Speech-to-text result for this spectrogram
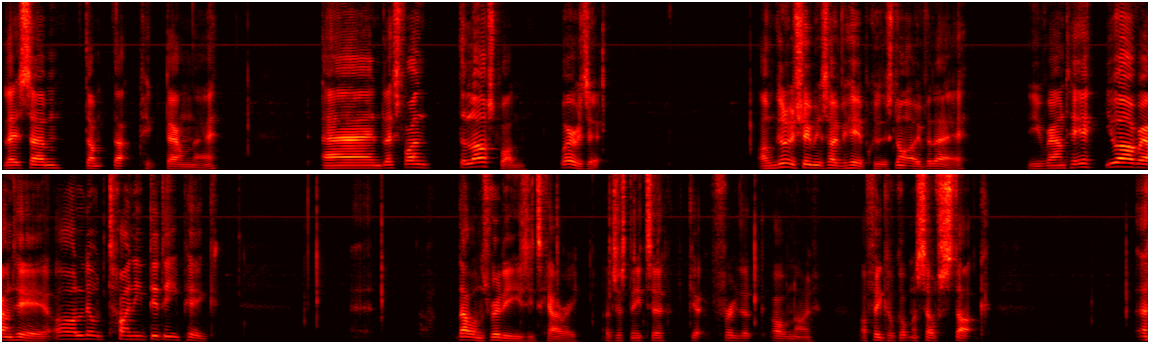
let's um dump that pig down there. And let's find the last one. Where is it? I'm going to assume it's over here because it's not over there. Are you round here? You are round here. Oh, little tiny diddy pig. That one's really easy to carry. I just need to get through the... Oh, no. I think I've got myself stuck.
